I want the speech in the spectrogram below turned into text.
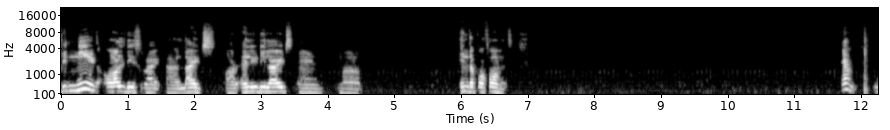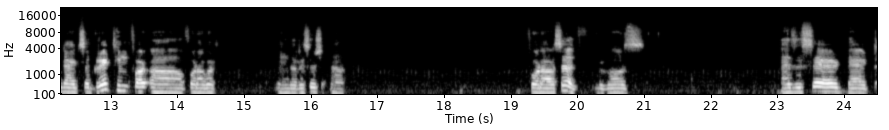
we need all these right, uh, lights or LED lights and uh, in the performance. Yeah that's a great thing for uh, for our in the research uh, for ourselves because as I said that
